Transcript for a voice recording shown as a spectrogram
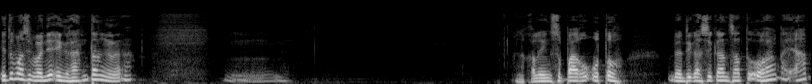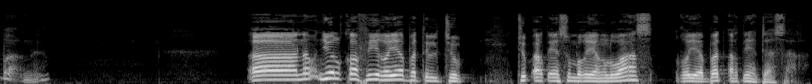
itu masih banyak yang ganteng. Nah. Hmm. Nah, kalau yang separuh utuh dan dikasihkan satu orang kayak apa? Uh, yulqa fi ghayabatil jub. Jub artinya sumber yang luas, ghayabat artinya dasar.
